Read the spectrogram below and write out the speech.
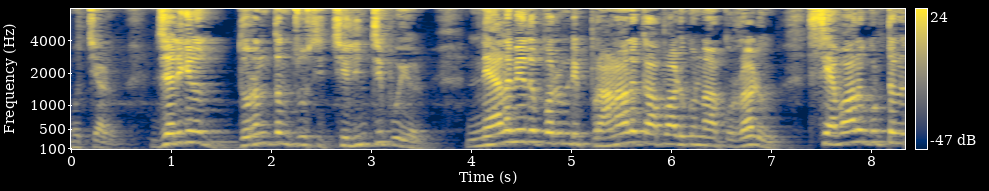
వచ్చాడు. జరిగిన దురంతం చూసి చెలించిపోయాడు. నేల మీద పరుండి ప్రాణాలు కాపాడుకున్న ఆ కుర్రాడు శవాల గుట్టలు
